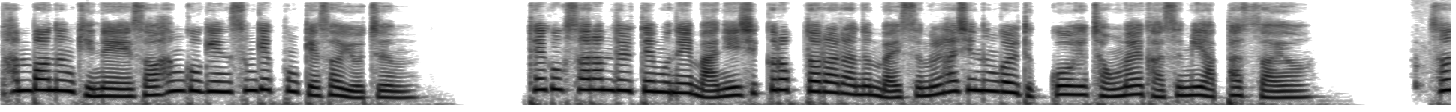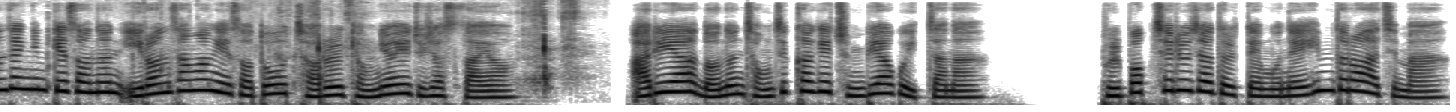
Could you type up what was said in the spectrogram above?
한 번은 기내에서 한국인 승객분께서 요즘 태국 사람들 때문에 많이 시끄럽더라라는 말씀을 하시는 걸 듣고 정말 가슴이 아팠어요. 선생님께서는 이런 상황에서도 저를 격려해 주셨어요. 아리야, 너는 정직하게 준비하고 있잖아. 불법 체류자들 때문에 힘들어하지 마.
